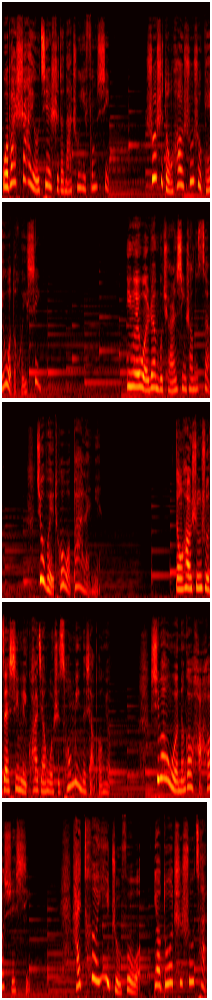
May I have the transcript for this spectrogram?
我爸煞有介事地拿出一封信。说是董浩叔叔给我的回信，因为我认不全信上的字儿，就委托我爸来念。董浩叔叔在信里夸奖我是聪明的小朋友，希望我能够好好学习，还特意嘱咐我要多吃蔬菜，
